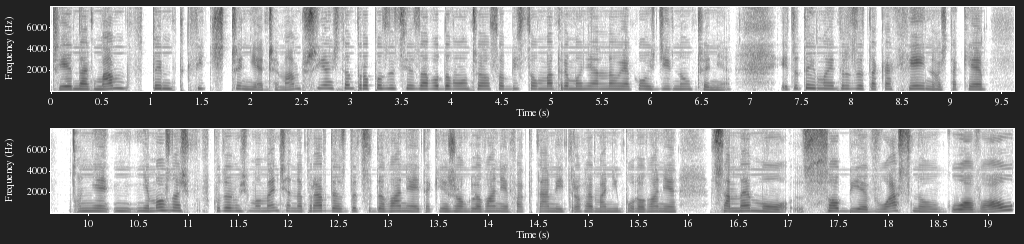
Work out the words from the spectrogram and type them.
Czy jednak mam w tym tkwić, czy nie? Czy mam przyjąć tę propozycję zawodową, czy osobistą, matrymonialną, jakąś dziwną, czy nie? I tutaj, moi drodzy, taka chwiejność, takie nie, niemożność w którymś momencie naprawdę zdecydowania i takie żonglowanie faktami, trochę manipulowanie samemu sobie własną głową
